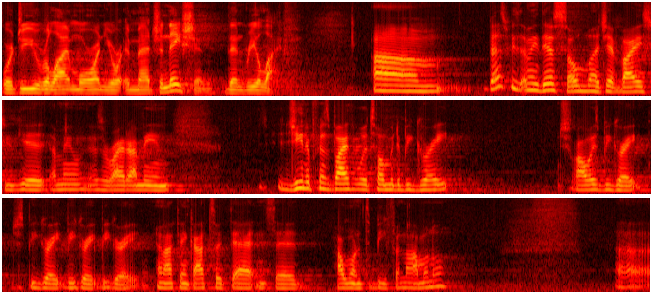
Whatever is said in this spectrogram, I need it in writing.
or do you rely more on your imagination than real life? Um, best I mean, there's so much advice you get. I mean, as a writer, I mean, Gina Prince Bythewood told me to be great. She'll always be great. Just be great, be great, be great. And I think I took that and said, I wanted to be phenomenal. Uh,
